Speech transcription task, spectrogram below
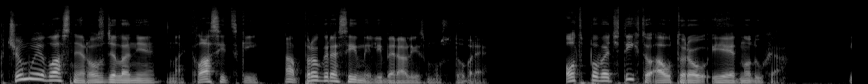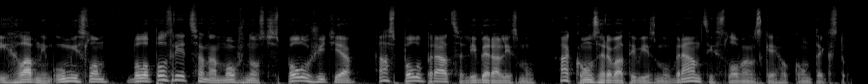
k čomu je vlastne rozdelenie na klasický a progresívny liberalizmus dobré. Odpoveď týchto autorov je jednoduchá. Ich hlavným úmyslom bolo pozrieť sa na možnosť spolužitia a spolupráce liberalizmu a konzervativizmu v rámci slovenského kontextu.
